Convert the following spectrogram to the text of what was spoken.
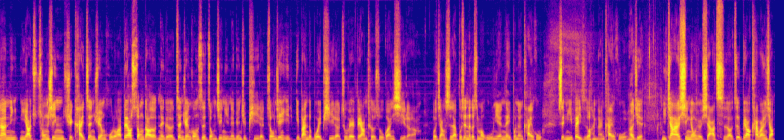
那你你要重新去开证券户的话，都要送到那个证券公司总经理那边去批的。总经理一一般都不会批的，除非非常特殊关系了啦。我讲实在，不是那个什么五年内不能开户，是你一辈子都很难开户，而且你将来信用有瑕疵哦，这个不要开玩笑。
